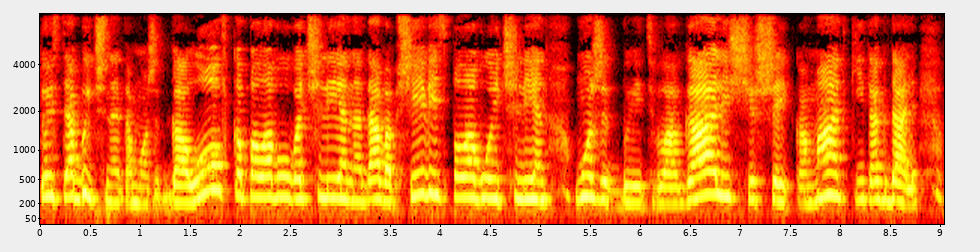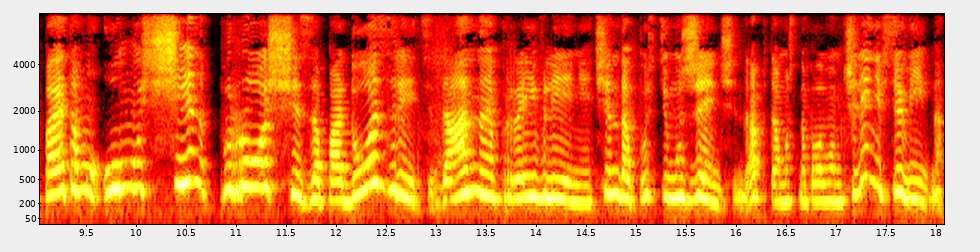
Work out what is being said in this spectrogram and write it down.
то есть обычно это может головка полового члена, да, вообще весь половой член, может быть влагалище, шейка матки и так далее. Поэтому у мужчин проще заподозрить данное проявление, чем, допустим, у женщин, да, потому что на половом члене все видно,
